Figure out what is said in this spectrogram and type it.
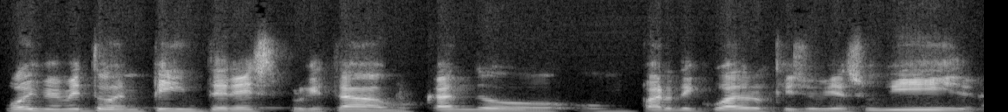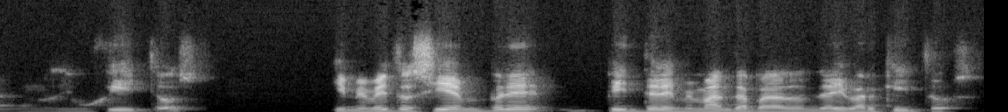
hoy me meto en Pinterest porque estaba buscando un par de cuadros que yo había subido, en algunos dibujitos, y me meto siempre, Pinterest me manda para donde hay barquitos.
